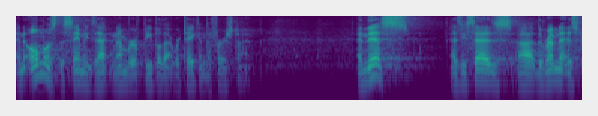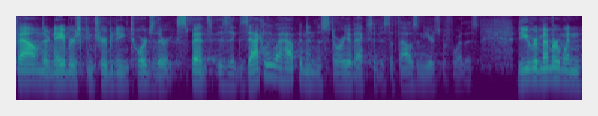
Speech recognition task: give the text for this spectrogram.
and almost the same exact number of people that were taken the first time. And this, as he says, uh, the remnant is found, their neighbors contributing towards their expense, is exactly what happened in the story of Exodus a thousand years before this. Do you remember when,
